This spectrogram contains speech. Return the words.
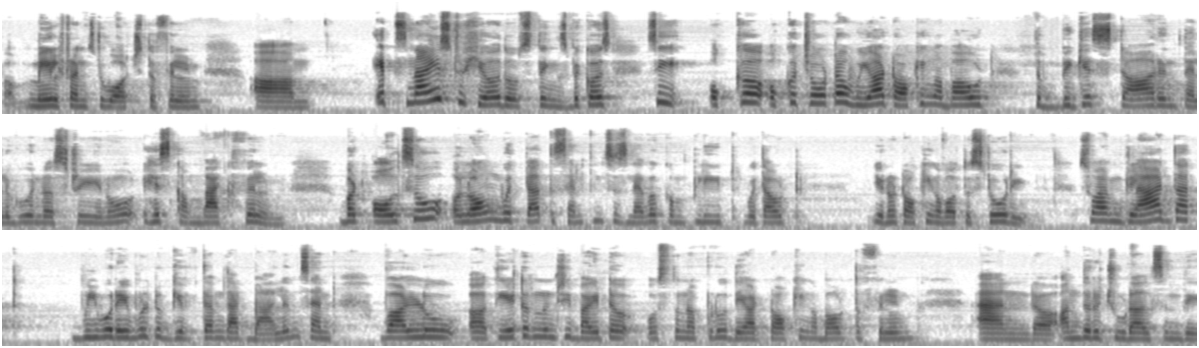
uh, male friends to watch the film. Um, it's nice to hear those things because, see, Okka, Okka Chota, we are talking about the biggest star in Telugu industry, you know, his comeback film. But also, along with that, the sentence is never complete without, you know, talking about the story. So I'm glad that we were able to give them that balance and వాళ్ళు థియేటర్ నుంచి బయట వస్తున్నప్పుడు దే ఆర్ టాకింగ్ అబౌట్ ద ఫిల్మ్ అండ్ అందరూ చూడాల్సింది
